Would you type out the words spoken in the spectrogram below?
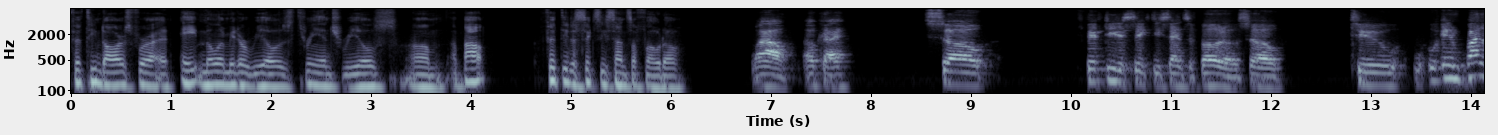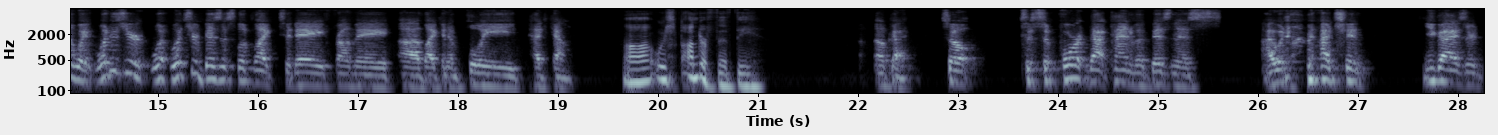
$15 for an eight millimeter reel is three inch reels, um, about 50 to 60 cents a photo. Wow. Okay. So 50 to 60 cents a photo. So to, and by the way, what is your, what, what's your business look like today from a, uh, like an employee headcount? Uh, we're under 50. Okay. So to support that kind of a business, I would imagine you guys are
